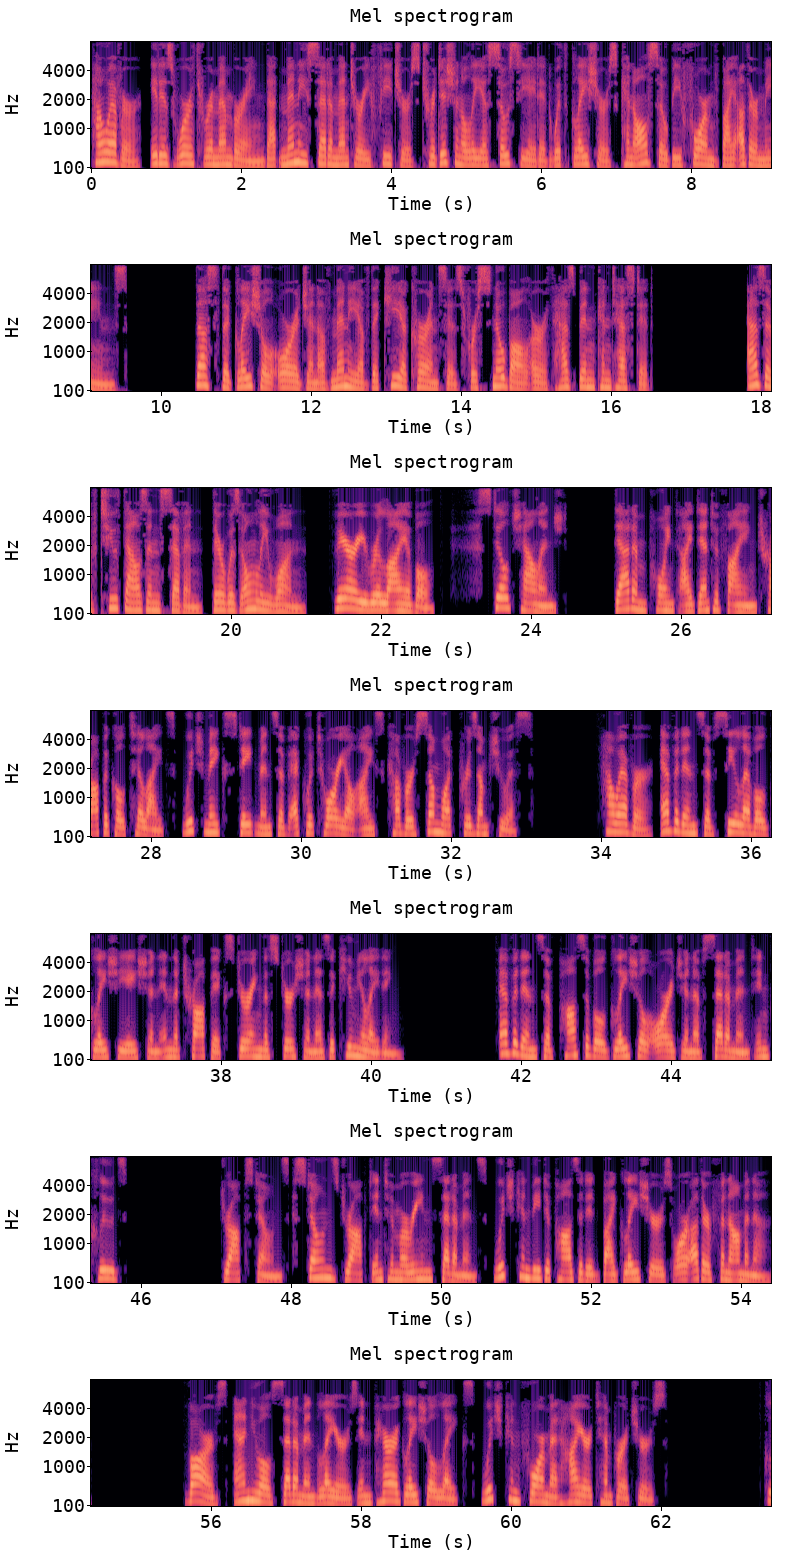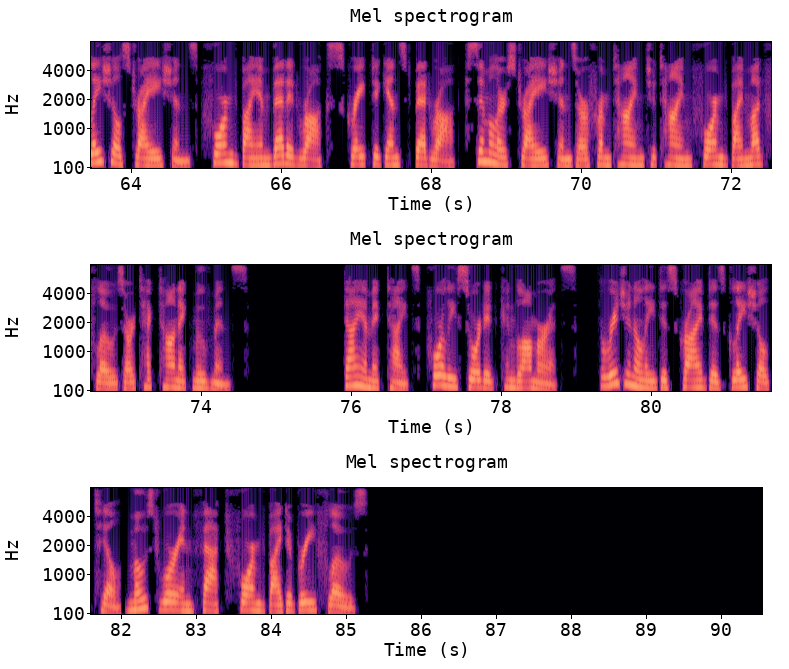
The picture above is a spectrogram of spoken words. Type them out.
However, it is worth remembering that many sedimentary features traditionally associated with glaciers can also be formed by other means. Thus the glacial origin of many of the key occurrences for snowball Earth has been contested. As of 2007, there was only one very reliable, still challenged, datum point identifying tropical tillites, which makes statements of equatorial ice cover somewhat presumptuous. However, evidence of sea level glaciation in the tropics during the Sturtian is accumulating. Evidence of possible glacial origin of sediment includes dropstones stones dropped into marine sediments, which can be deposited by glaciers or other phenomena. Varves annual sediment layers in periglacial lakes, which can form at higher temperatures. Glacial striations formed by embedded rocks scraped against bedrock. Similar striations are from time to time formed by mud flows or tectonic movements. Diamictites, poorly sorted conglomerates. Originally described as glacial till, most were in fact formed by debris flows.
